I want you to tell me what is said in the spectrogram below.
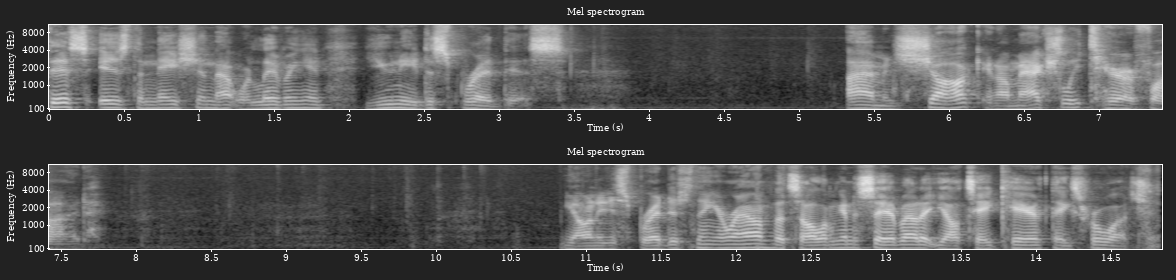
This is the nation that we're living in. You need to spread this. I am in shock and I'm actually terrified. Y'all need to spread this thing around. That's all I'm going to say about it. Y'all take care. Thanks for watching.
